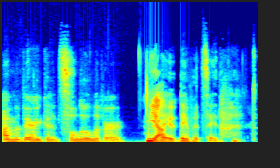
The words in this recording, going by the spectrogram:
I'm a very good solo liver. Yeah. they, they would say that.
